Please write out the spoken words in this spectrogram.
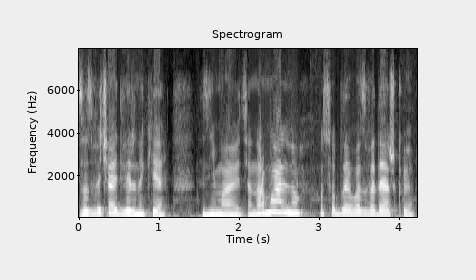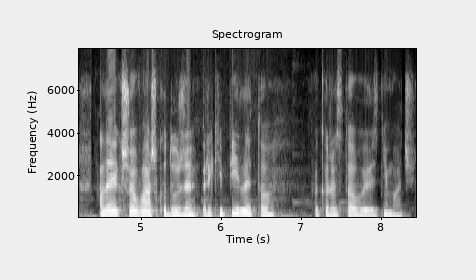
Зазвичай двірники знімаються нормально, особливо з ведешкою, але якщо важко дуже прикипіли, то використовую знімач.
